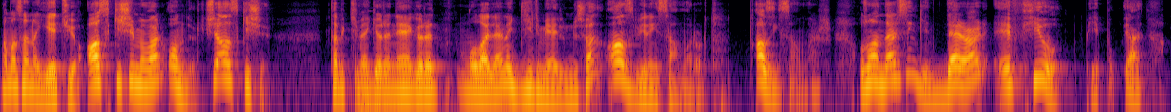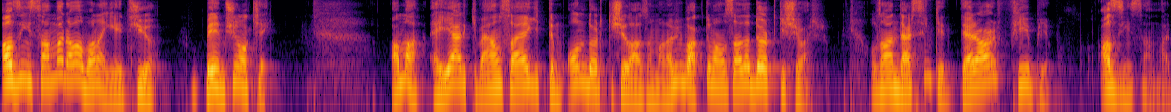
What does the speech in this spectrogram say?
Ama sana yetiyor. Az kişi mi var? 14 kişi az kişi. Tabii kime göre neye göre olaylarına girmeyelim lütfen. Az bir insan var orada. Az insan var. O zaman dersin ki there are a few people. Yani az insan var ama bana yetiyor. Benim için okey. Ama eğer ki ben halı sahaya gittim 14 kişi lazım bana. Bir baktım halı sahada 4 kişi var. O zaman dersin ki there are few people. Az insan var.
